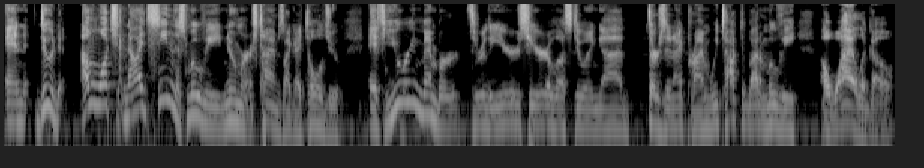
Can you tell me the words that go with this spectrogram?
And dude, I'm watching now. I'd seen this movie numerous times, like I told you. If you remember through the years here of us doing uh, Thursday Night Prime, we talked about a movie a while ago.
